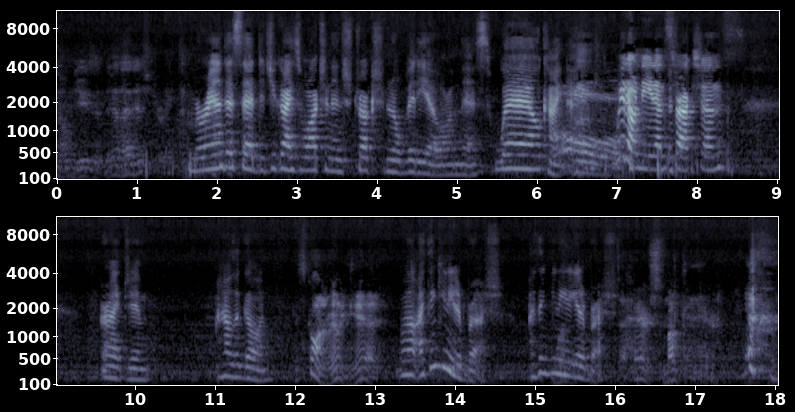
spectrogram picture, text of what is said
Don't use it. Yeah, that is straight. Miranda said, did you guys watch an instructional video on this? Well, kinda. Oh. We don't need instructions. All right, Jim. How's it going? It's going really good. Well, I think you need a brush. I think you need to get a brush. The hair's smoking here.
